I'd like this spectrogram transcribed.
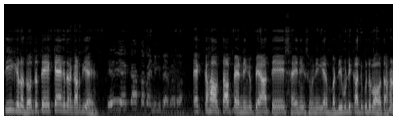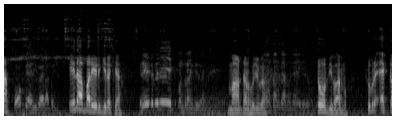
30 ਕਿਲੋ ਦੁੱਧ ਤੇ ਇੱਕ ਇੱਕ ਦਿਨ ਕੱਢਦੀ ਆ ਇਹ। ਇਹਦੇ ਇੱਕ ਹਫ਼ਤਾ ਪੈਂਡਿੰਗ ਪਿਆ ਬੈਠਦਾ ਇੱਕ ਹਫਤਾ ਪੈਂਡਿੰਗ ਪਿਆ ਤੇ ਸ਼ਾਈਨਿੰਗ ਸੂਨਿੰਗ ਯਾਰ ਵੱਡੀ ਵੱਡੀ ਕੱਦ ਕੁੱਦ ਬਹੁਤ ਆ ਹਨਾ? ਬਹੁਤ ਪਿਆਰੀ ਬੈੜਾ ਬਾਈ। ਇਹਦਾ ਆਪਾਂ ਰੇਟ ਕੀ ਰੱਖਿਆ? ਰੇਟ ਵੀਰੇ 1.15 ਦੀ ਦੇ ਦਾਂਗੇ। ਮਾਨਤਾਨ ਹੋ ਜਾਊਗਾ। ਹਾਂ ਤਾਂ ਕਰ ਦਾਂਗੇ ਇਹ ਧੋਰ ਦੀ ਬਾਹਰ ਨੂੰ। ਸੋ ਵੀਰੇ ਇੱਕ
